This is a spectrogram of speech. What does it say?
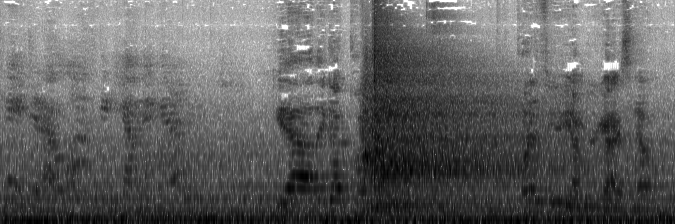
Okay, did Outlaws get young again? Yeah, they got quite quite a few younger guys now.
